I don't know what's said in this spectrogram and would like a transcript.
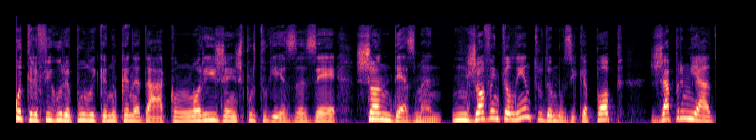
Outra figura pública no Canadá com origens portuguesas é Sean Desman, um jovem talento da música pop já premiado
